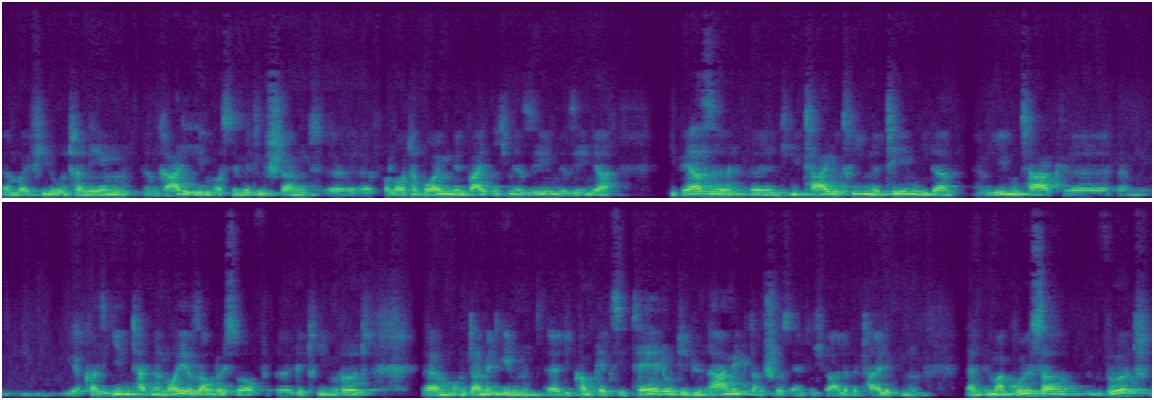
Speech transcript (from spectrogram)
ähm, weil viele Unternehmen, ähm, gerade eben aus dem Mittelstand, äh, vor lauter Bäumen den Wald nicht mehr sehen. Wir sehen ja diverse äh, digital getriebene Themen, die da ähm, jeden Tag, äh, ähm, ja quasi jeden Tag eine neue Sau durchs Dorf äh, getrieben wird ähm, und damit eben äh, die Komplexität und die Dynamik dann schlussendlich für alle Beteiligten ähm, immer größer wird,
